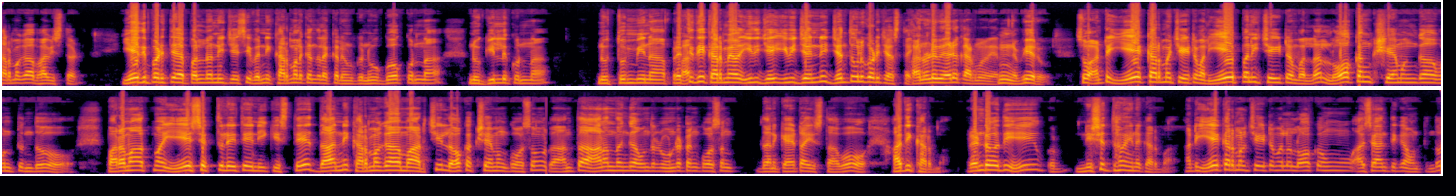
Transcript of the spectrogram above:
కర్మగా భావిస్తాడు. ఏది పడితే ఆ పనులన్నీ చేసి ఇవన్నీ కర్మల కింద లెక్క నువ్వు గోక్కున్నా నువ్వు గిల్లుకున్నా నువ్వు తుమ్మినా ప్రతిదీ కర్మ ఇది ఇవి జన్ని జంతువులు కూడా చేస్తాయి. పనులు వేరు కర్మ వేరు. వేరు. సో అంటే ఏ కర్మ చేయటం వల్ల ఏ పని చేయటం వల్ల లోకం క్షేమంగా ఉంటుందో పరమాత్మ ఏ శక్తులైతే నీకు ఇస్తే దాన్ని కర్మగా మార్చి లోకక్షేమం కోసం అంతా ఆనందంగా ఉండ ఉండటం కోసం దాన్ని కేటాయిస్తావో అది కర్మ. రెండవది నిషిద్ధమైన కర్మ. అంటే ఏ కర్మలు చేయటం వల్ల లోకం అశాంతిగా ఉంటుందో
